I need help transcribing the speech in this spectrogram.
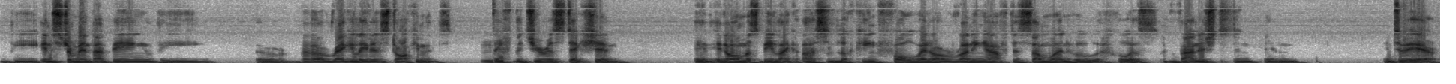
the instrument that being the the, the regulators' documents. If the jurisdiction, it, it almost be like us looking forward or running after someone who who has vanished in, in into air.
